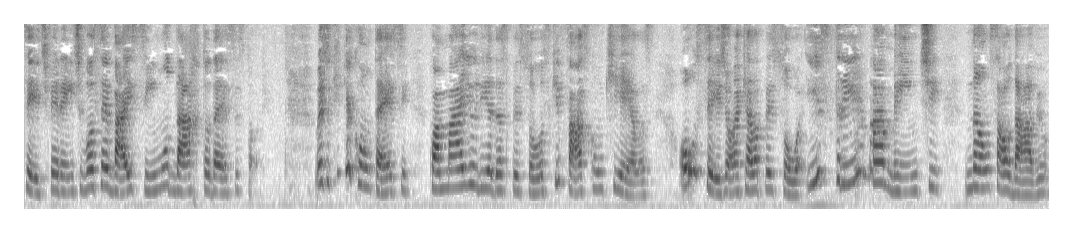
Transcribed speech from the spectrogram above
ser diferente, você vai sim mudar toda essa história. Mas o que, que acontece com a maioria das pessoas que faz com que elas ou seja, aquela pessoa extremamente não saudável.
